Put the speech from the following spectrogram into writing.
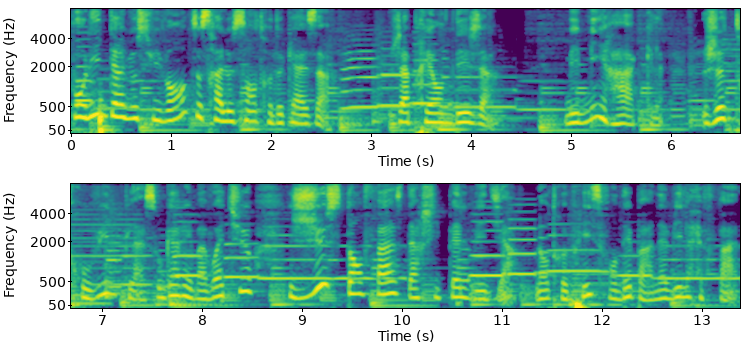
Pour l'interview suivante, ce sera le centre de Casa. J'appréhende déjà. Mais miracle, je trouve une place où garer ma voiture juste en face d'Archipel Media, l'entreprise fondée par Nabil Heffad.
